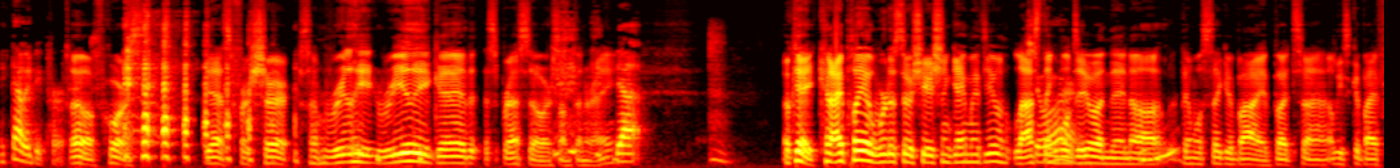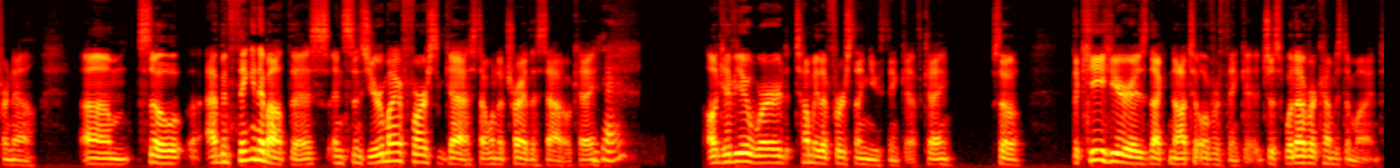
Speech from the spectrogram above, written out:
Like that would be perfect. Oh, of course. yes, for sure. Some really, really good espresso or something, right? Yeah. Okay, can I play a word association game with you? Last sure. thing we'll do, and then uh, mm-hmm. then we'll say goodbye. But uh, at least goodbye for now. Um, so I've been thinking about this, and since you're my first guest, I want to try this out. Okay. Okay. I'll give you a word. Tell me the first thing you think of. Okay. So the key here is like not to overthink it. Just whatever comes to mind.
